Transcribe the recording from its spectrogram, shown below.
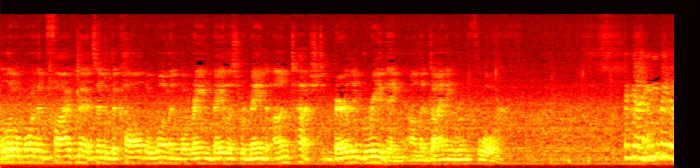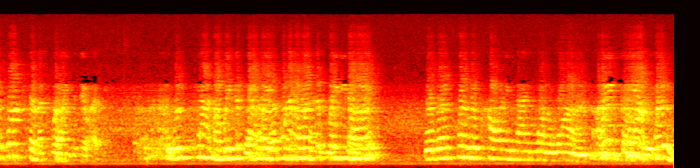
A little more than five minutes into the call, the woman, Lorraine Bayless, remained untouched, barely breathing on the dining room floor. Is there anybody that works there that's willing to do it? we can't. Are we just gonna wait, we're gonna let this lady die? Well, that's why we're calling nine-one-one. We can't wait.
